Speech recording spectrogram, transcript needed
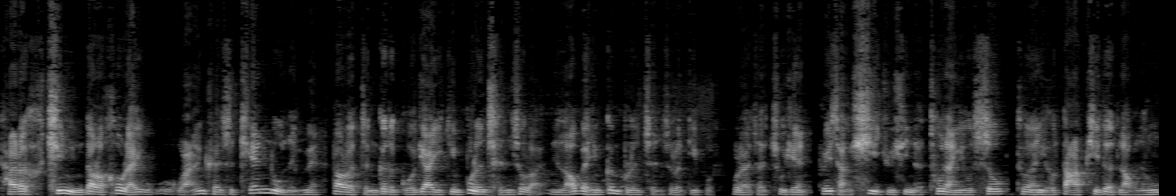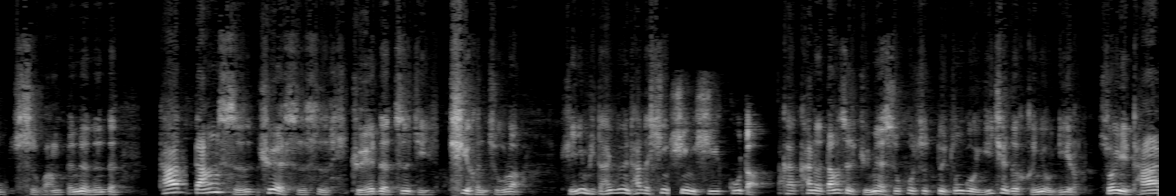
他的清零到了后来完全是天怒人怨，到了整个的国家已经不能承受了，你老百姓更不能承受的地步，后来才出现非常戏剧性的突然又收，突然有大批的老人死亡等等等等。他当时确实是觉得自己气很足了。习近平他因为他的信信息孤岛，看看到当时的局面似乎是对中国一切都很有利了，所以他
